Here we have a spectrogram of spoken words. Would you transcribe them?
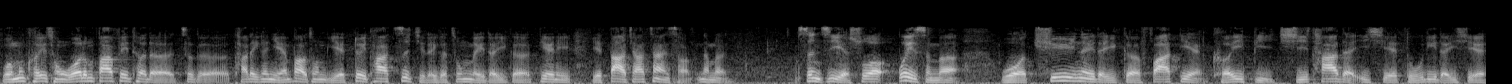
我们可以从沃伦巴菲特的这个他的一个年报中，也对他自己的一个中美的一个电力也大加赞赏。那么甚至也说，为什么我区域内的一个发电可以比其他的一些独立的一些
